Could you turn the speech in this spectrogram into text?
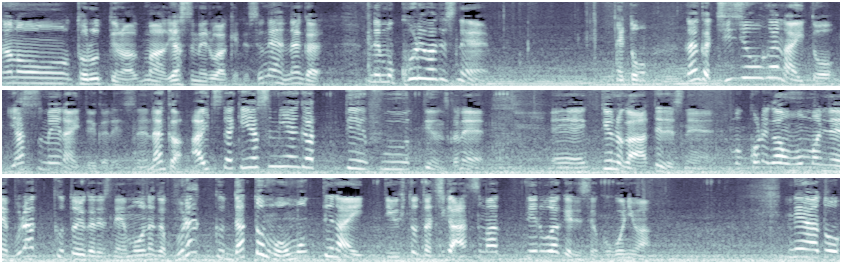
あの取るっていうのは、まあ、休めるわけですよね。なんか、でもこれはですね、えっと、なんか事情がないと休めないというかですね、なんかあいつだけ休みやがって風っていうんですかね、えー、っていうのがあってですね、もうこれがほんまにね、ブラックというかですね、もうなんかブラックだとも思ってないっていう人たちが集まってるわけですよ、ここには。で、あと、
